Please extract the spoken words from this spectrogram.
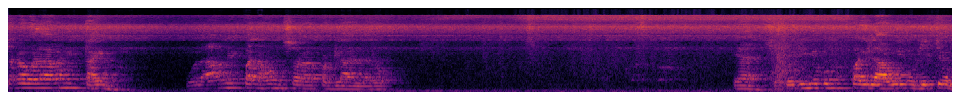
At saka wala kaming time. Wala kaming panahon sa paglalaro. Yan. So pwede nyo pong pailawin ulit yun.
